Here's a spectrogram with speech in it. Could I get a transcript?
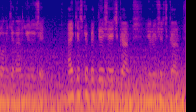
Buranın kenarı yürüyüşe. Herkes köpekleri şeye çıkarmış. Yürüyüşe çıkarmış.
